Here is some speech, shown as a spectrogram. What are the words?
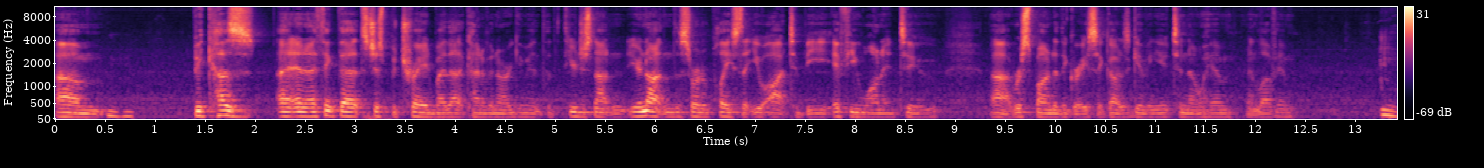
um, mm-hmm. because and I think that's just betrayed by that kind of an argument that you're just not you're not in the sort of place that you ought to be if you wanted to uh, respond to the grace that God is giving you to know Him and love Him. Mm,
